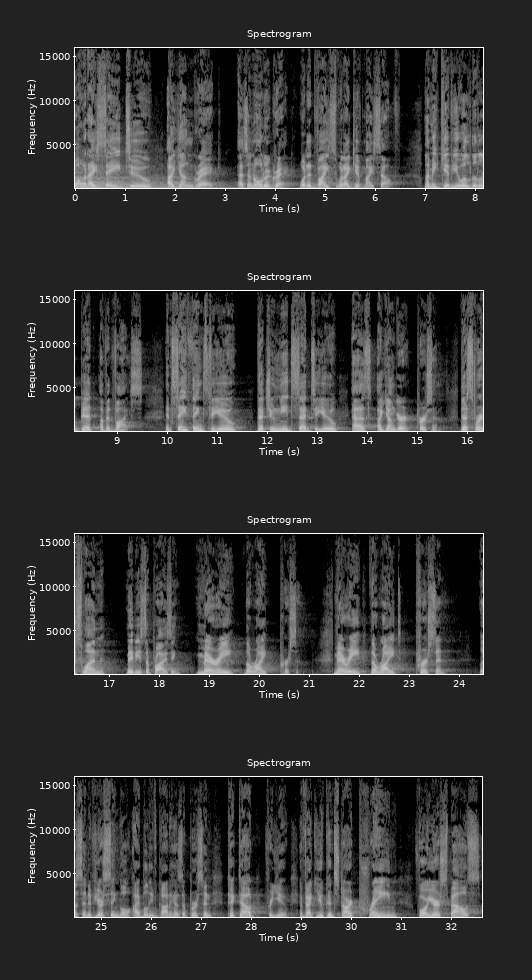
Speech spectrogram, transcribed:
What would I say to a young Greg as an older Greg? What advice would I give myself? Let me give you a little bit of advice and say things to you that you need said to you as a younger person. This first one may be surprising. Marry the right person. Marry the right person. Listen, if you're single, I believe God has a person picked out for you. In fact, you can start praying for your spouse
